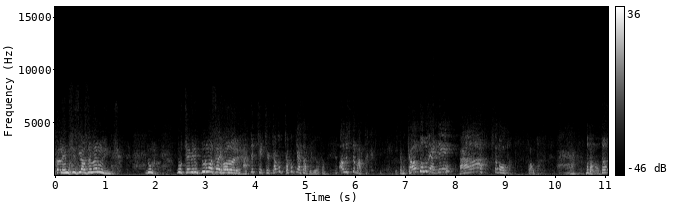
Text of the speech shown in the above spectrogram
Kalemsiz yazılır mı hiç? Dur. Çevirip durma sayfaları. Artık ç- ç- çabuk çabuk yazabiliyorum. Alıştım artık. İşte bu kağıt dolu verdi. Ha, işte oldu. Oldu. Ha, bu da oldu.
